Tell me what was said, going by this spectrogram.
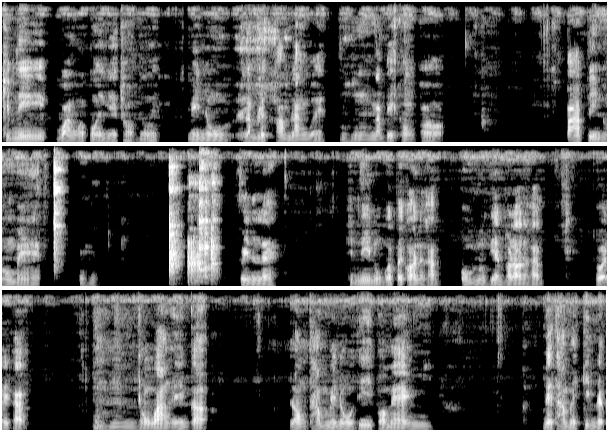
คลิปนี้หวังว่าพวกเองจะชอบด้วยเมนูลำลึกความหลังเว้ยน้ำพริกของพ่อปลาปิ้งของแม่ฟินเลย คลิปนี้ลุงก็ไปก่อนนะครับ ผมลุงเทียนพอแล้วนะครับ สวัสดีครับอือหือว่างๆเองก็ลองทำเมนูที่พ่อแม่เองได้ทำให้กินแบบ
